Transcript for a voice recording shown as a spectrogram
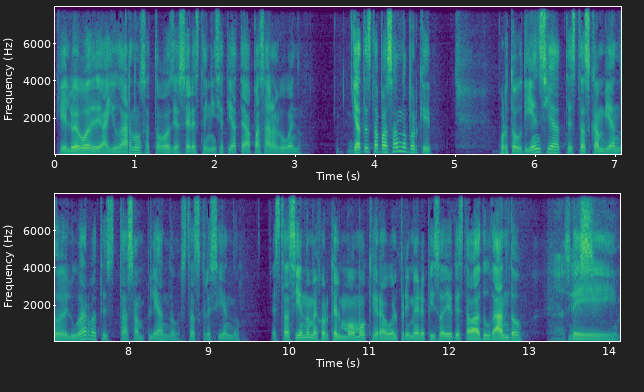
Que luego de ayudarnos a todos y hacer esta iniciativa te va a pasar algo bueno. Ya te está pasando porque por tu audiencia te estás cambiando de lugar, ¿va? te estás ampliando, estás creciendo. Estás siendo mejor que el Momo que grabó el primer episodio que estaba dudando Así es. de,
